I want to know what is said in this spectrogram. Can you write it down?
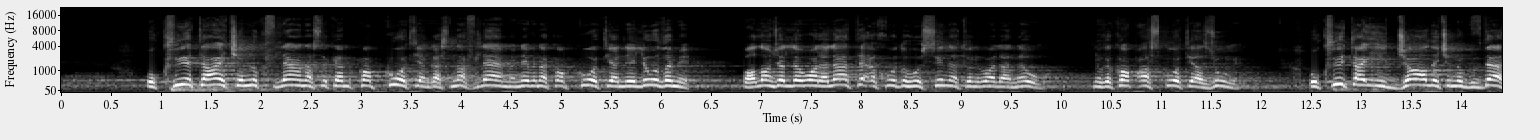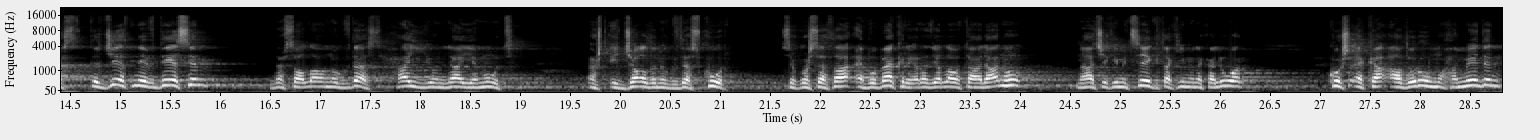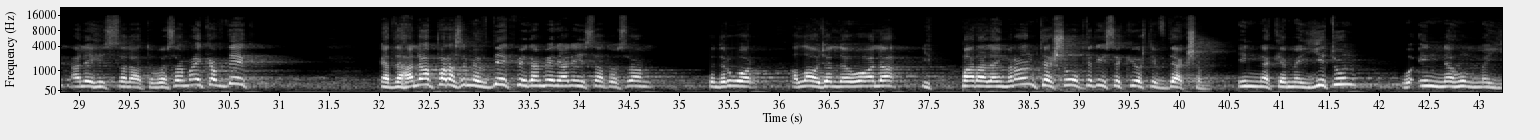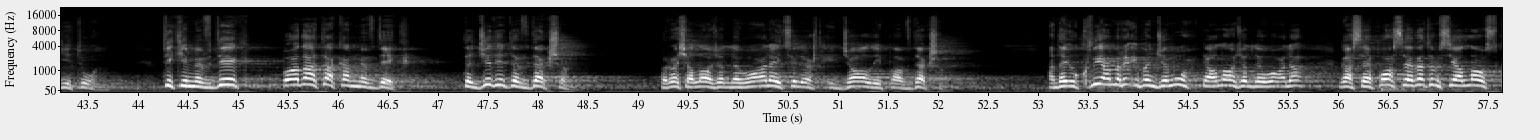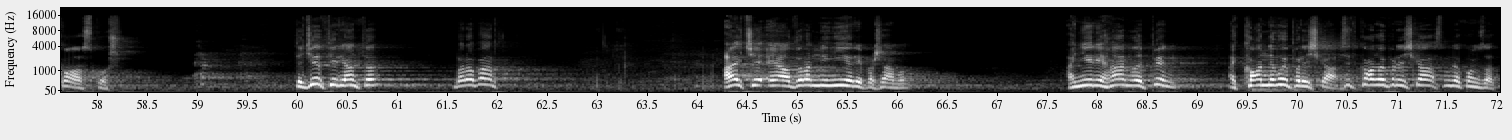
U kthye te ai që nuk flen as nuk e kap kotja ngase na flemë neve na kap kotja ne lodhemi. Po Allahu xhalla wa ala la ta'khudhuhu sinatun wala nawm. Nuk e kap as kotja as gjumi. U kthye te ai i gjalli që nuk vdes, të gjithë ne vdesim, ndërsa Allahu nuk vdes, hayyun la yamut. Është i gjallë dhe nuk vdes kurrë. Sikurse tha Ebu Bekri radhiyallahu ta'ala anhu, na që kemi cek takimin e kaluar, Kush e ka adhuru Muhammedin, alejhi salatu ves-selam, ai ka vdek. Edhe hala para se me vdek, pejgamberi, alejhi salatu ves-selam, të nderuar, Allahu Xhele ue Ala, i paralajmëronte shokët e tij se ky është i vdekshëm. Inneke mejjitun, ue innehum mejjitun. Ti ki me vdek, po edhe ata kan me vdek. Të gjith jeni të vdekshëm. Përveç Allahu Xhele ue Ala, i cili është i gjall i pavdekshëm. Andaj u kthy Amr i bën gjemuh te Allah Xhele ue Ala, ngase e pa se vetëm si Allah s'ka askush. Të gjithë tjerë janë të barabartë. Ai që e adhuron një njeri, për shambull, ai njeri han dhe pin, ai ka nevoj për diçka, si të ka nevoj për diçka, s'mun me kon zot.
